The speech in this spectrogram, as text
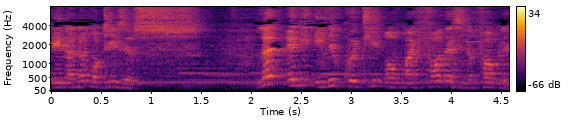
in the name of Jesus, let any iniquity of my fathers in the family,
